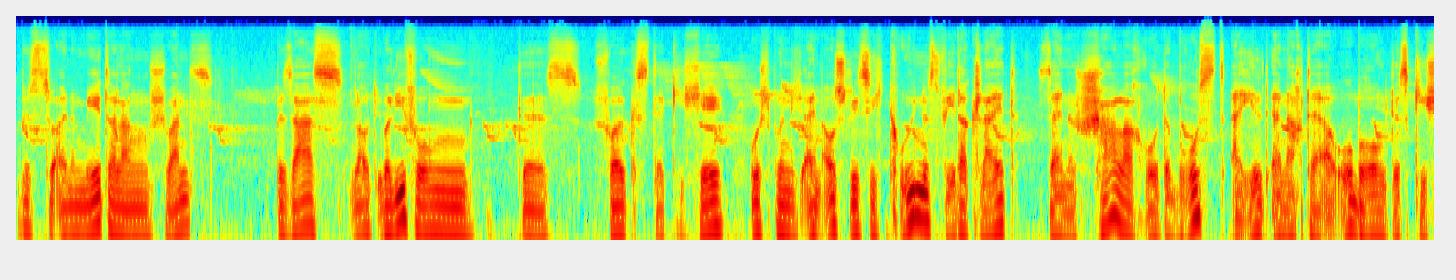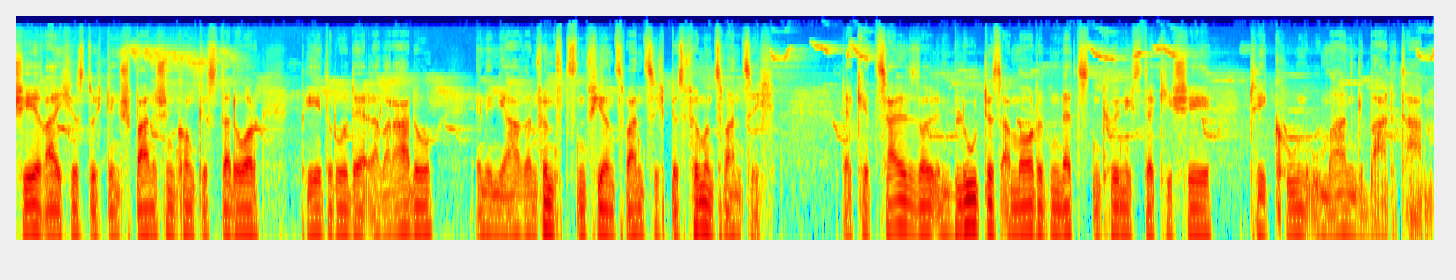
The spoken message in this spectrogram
bis zu einem Meter langen Schwanz, besaß laut Überlieferungen des Volks der Quiché ursprünglich ein ausschließlich grünes Federkleid. Seine scharlachrote Brust erhielt er nach der Eroberung des Quiché-Reiches durch den spanischen Konquistador Pedro de Alvarado in den Jahren 1524 bis 25. Der Quetzal soll im Blut des ermordeten letzten Königs der Quiché, Tekun Uman, gebadet haben.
